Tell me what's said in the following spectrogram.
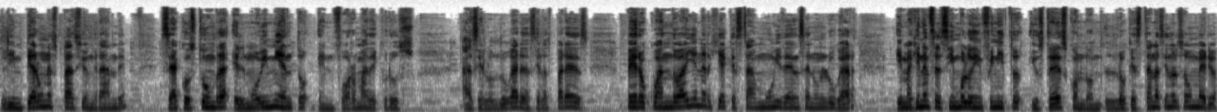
limpiar un espacio en grande, se acostumbra el movimiento en forma de cruz hacia los lugares, hacia las paredes. Pero cuando hay energía que está muy densa en un lugar, imagínense el símbolo de infinito y ustedes con lo, que están haciendo el saumerio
